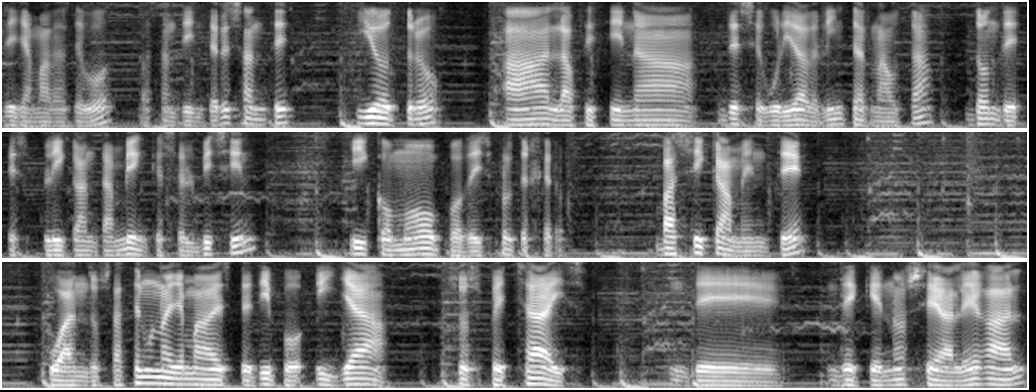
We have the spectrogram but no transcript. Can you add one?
de llamadas de voz, bastante interesante, y otro a la oficina de seguridad del internauta, donde explican también qué es el phishing y cómo podéis protegeros. Básicamente, cuando os hacen una llamada de este tipo y ya sospecháis de, de que no sea legal,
